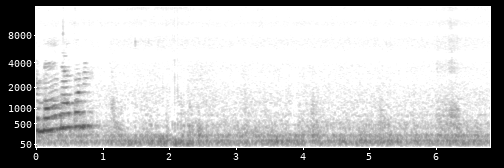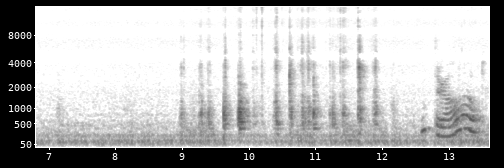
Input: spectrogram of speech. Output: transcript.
them all buddy? They're all out.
